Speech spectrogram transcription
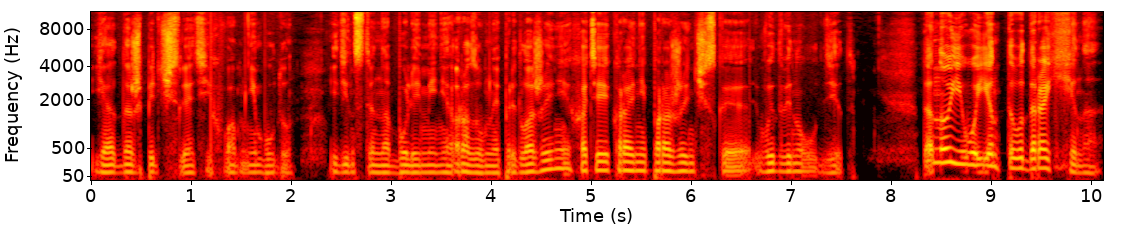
Я даже перечислять их вам не буду. Единственное более-менее разумное предложение, хотя и крайне пораженческое, выдвинул дед. «Да ну его ентого Драхина!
